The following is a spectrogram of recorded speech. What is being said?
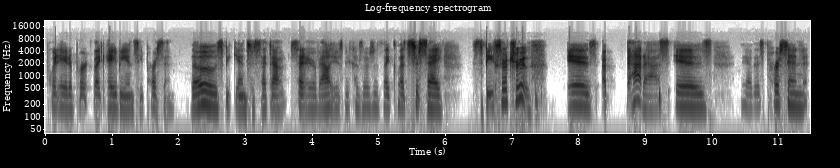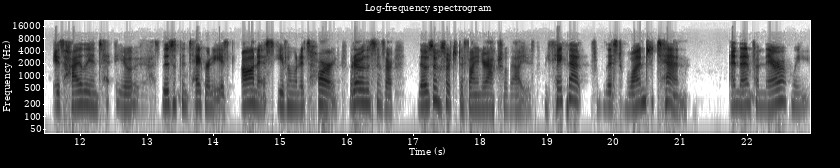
point A to per, like A, B, and C person. Those begin to set out set your values because those are like let's just say speaks her truth is a badass is you know, this person is highly, you know, lives with integrity, is honest, even when it's hard, whatever those things are, those are of to define your actual values. We take that from list one to 10, and then from there, we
